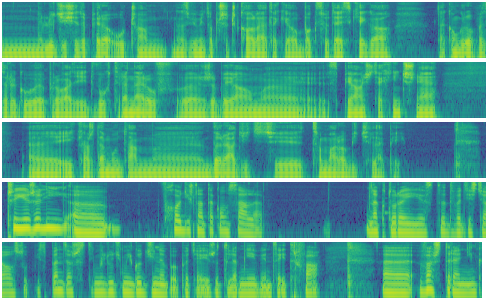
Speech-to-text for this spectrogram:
mm, ludzie się dopiero uczą, nazwijmy to przedszkole takiego boksu tajskiego. Taką grupę z reguły prowadzi dwóch trenerów, e, żeby ją e, spiąć technicznie e, i każdemu tam doradzić, co ma robić lepiej. Czy jeżeli wchodzisz na taką salę, na której jest 20 osób i spędzasz z tymi ludźmi godzinę, bo powiedziałeś, że tyle mniej więcej trwa wasz trening,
